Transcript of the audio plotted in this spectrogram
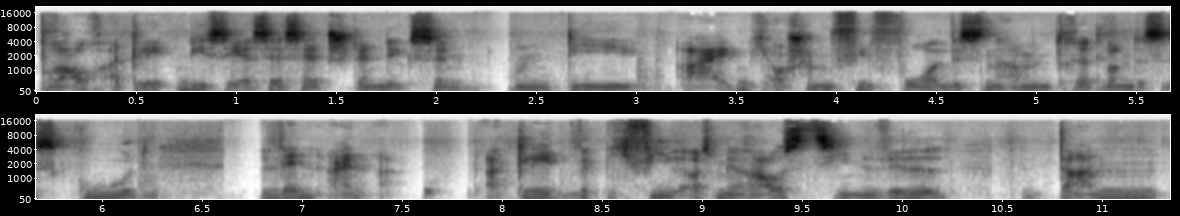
brauche Athleten, die sehr, sehr selbstständig sind und die eigentlich auch schon viel Vorwissen haben im Triathlon. Das ist gut. Wenn ein Athlet wirklich viel aus mir rausziehen will, dann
